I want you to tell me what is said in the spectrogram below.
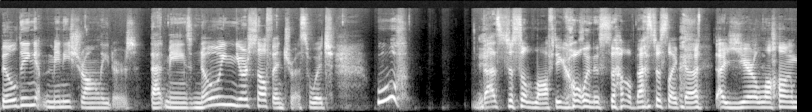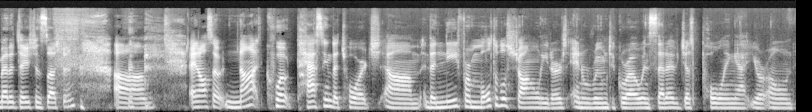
building many strong leaders. That means knowing your self interest, which, whew, that's just a lofty goal in itself. That's just like a, a year long meditation session. Um, and also, not quote, passing the torch, um, the need for multiple strong leaders and room to grow instead of just pulling at your own,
